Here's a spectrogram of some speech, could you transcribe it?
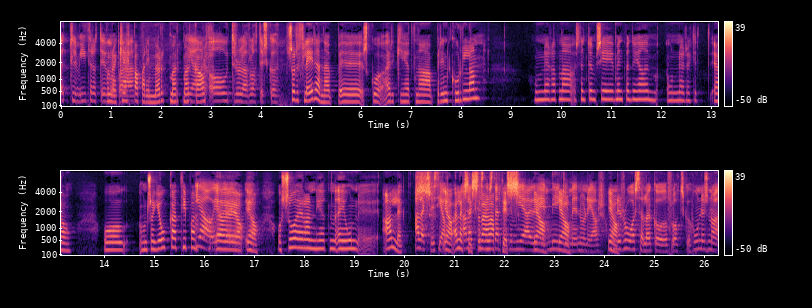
öllum íþróttum búin að keppa bara í mörg, mörg, mörg já, ár. hann ótrúlega flottur sko. Svo eru fleiri hérna uh, sko, er ekki hérna Brynn Kurlan? Hún er hérna stundum sé í myndböndu hjá þeim. Hún er ekki, já. Og hún er svona jóka típa? Já, já, já, já, já. og svo er hann hérna, ei, hún eh, Alex. Alexis, já, Alexis, er stelpa Raptis. sem ég hefði mikið með núna í ár. Hún er rosalega góð og flott sko. hún er svona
